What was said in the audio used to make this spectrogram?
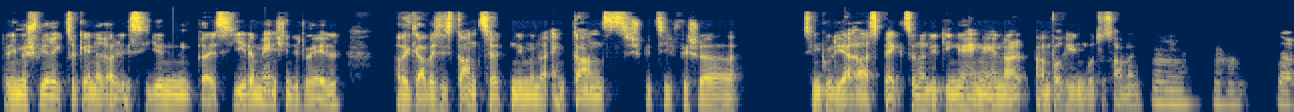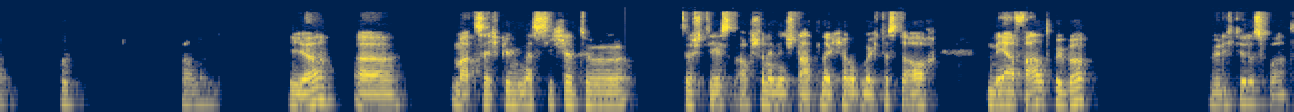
dann immer schwierig zu generalisieren, da ist jeder Mensch individuell. Aber ich glaube, es ist ganz selten immer nur ein ganz spezifischer, singulärer Aspekt, sondern die Dinge hängen einfach irgendwo zusammen. Mhm. Mhm. Ja. Hm. Spannend. Ja, äh, Matze, ich bin mir sicher, du, du stehst auch schon in den Startlöchern und möchtest da auch mehr erfahren drüber. Würde ich dir das Wort.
